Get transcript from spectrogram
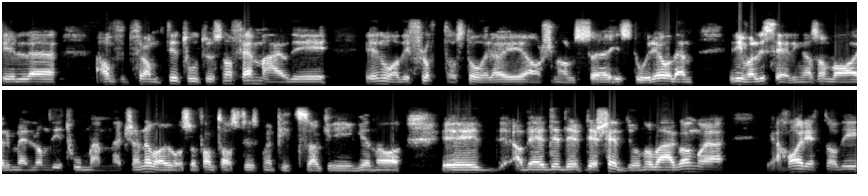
til, ja, fram til 2005 er jo de noe av de flotteste åra i Arsenals uh, historie. og Den rivaliseringa som var mellom de to managerne var jo også fantastisk med pizzakrigen. og uh, ja, det, det, det, skjedde jo noe hver gang. og jeg, jeg har et av de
